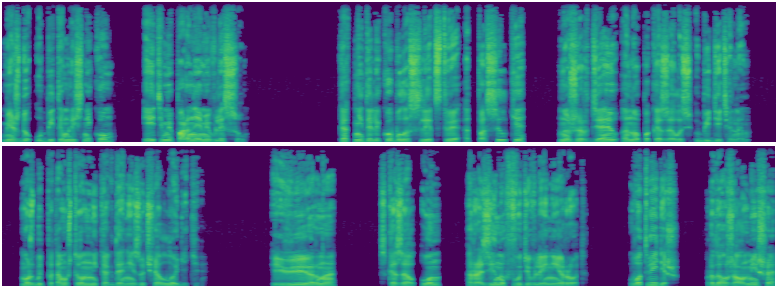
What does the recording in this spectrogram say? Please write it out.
между убитым лесником и этими парнями в лесу. Как недалеко было следствие от посылки, но жердяю оно показалось убедительным. Может быть, потому что он никогда не изучал логики. «И верно», — сказал он, разинув в удивлении рот. «Вот видишь», — продолжал Миша,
